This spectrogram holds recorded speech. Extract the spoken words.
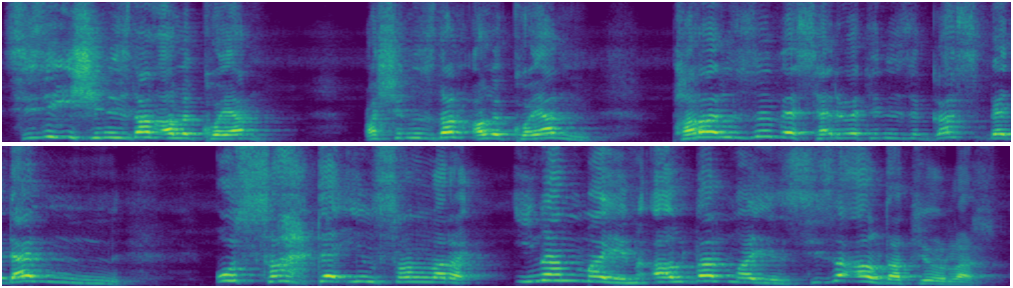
sizi işinizden alıkoyan, aşınızdan alıkoyan, paranızı ve servetinizi gasp eden o sahte insanlara inanmayın, aldanmayın, sizi aldatıyorlar.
